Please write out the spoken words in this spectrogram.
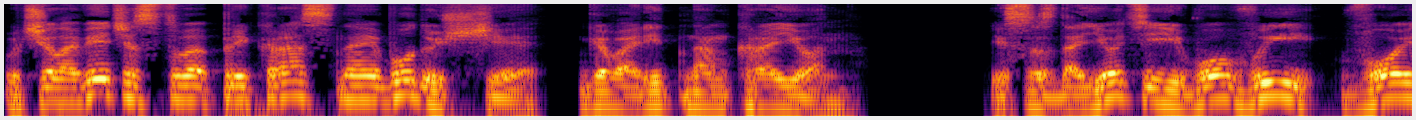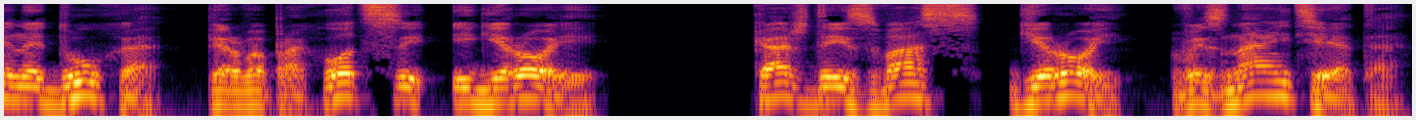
У человечества прекрасное будущее, говорит нам Крайон и создаете его вы, воины духа, первопроходцы и герои. Каждый из вас – герой, вы знаете это.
